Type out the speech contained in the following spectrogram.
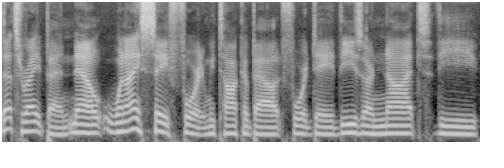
That's right, Ben. Now, when I say fort and we talk about Fort Dade, these are not the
